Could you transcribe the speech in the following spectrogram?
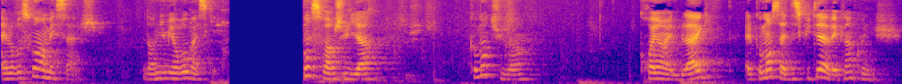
Elle reçoit un message d'un numéro masqué. Bonsoir Julia, comment tu vas? Croyant une blague, elle commence à discuter avec l'inconnu.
